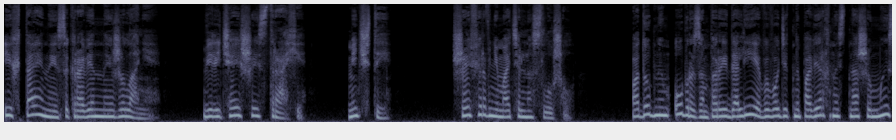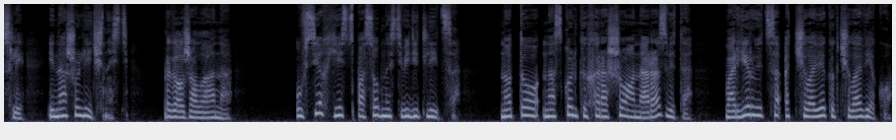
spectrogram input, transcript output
Их тайные сокровенные желания, величайшие страхи, мечты. Шефер внимательно слушал. Подобным образом параидолия выводит на поверхность наши мысли и нашу личность, продолжала она. У всех есть способность видеть лица, но то, насколько хорошо она развита, варьируется от человека к человеку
